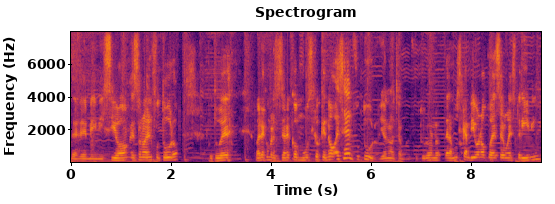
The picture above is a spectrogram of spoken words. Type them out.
desde mi visión, eso no es el futuro. Yo tuve varias conversaciones con músicos que no, ese es el futuro. Yo no, chamo, el futuro de la música en vivo no puede ser un streaming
